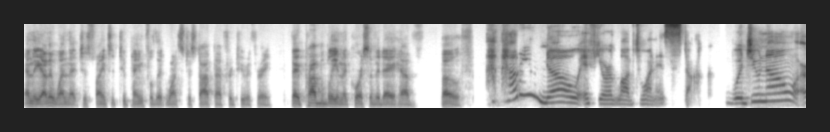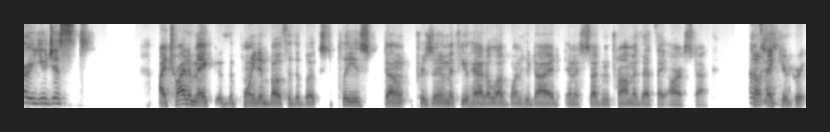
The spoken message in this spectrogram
and the other one that just finds it too painful that wants to stop after two or three. They probably, in the course of a day, have both. How do you know if your loved one is stuck? Would you know, or you just I try to make the point in both of the books please don't presume if you had a loved one who died in a sudden trauma that they are stuck. Don't make your grief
